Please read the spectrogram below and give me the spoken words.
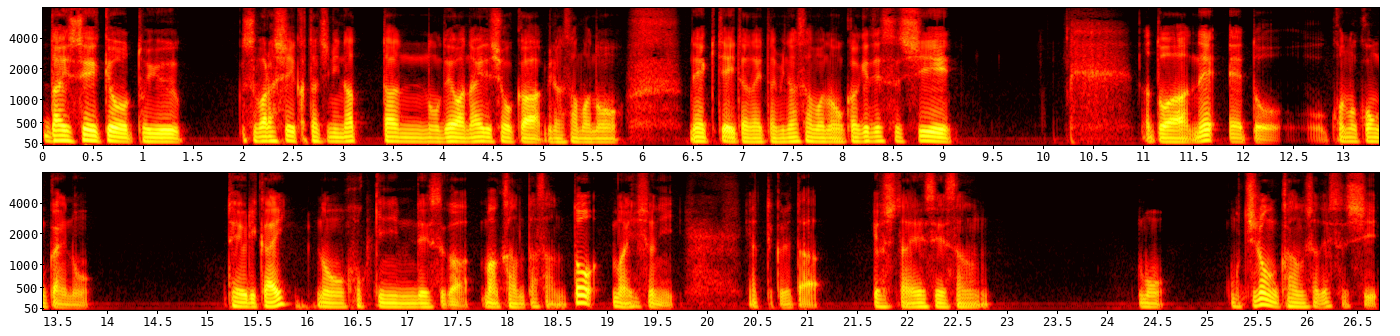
大盛況という素晴らしい形になったのではないでしょうか。皆様の、ね、来ていただいた皆様のおかげですし、あとはね、えっ、ー、と、この今回の手売り会の発起人ですが、まあ、カンタさんと、まあ、一緒にやってくれた吉田衛生さんも、もちろん感謝ですし、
